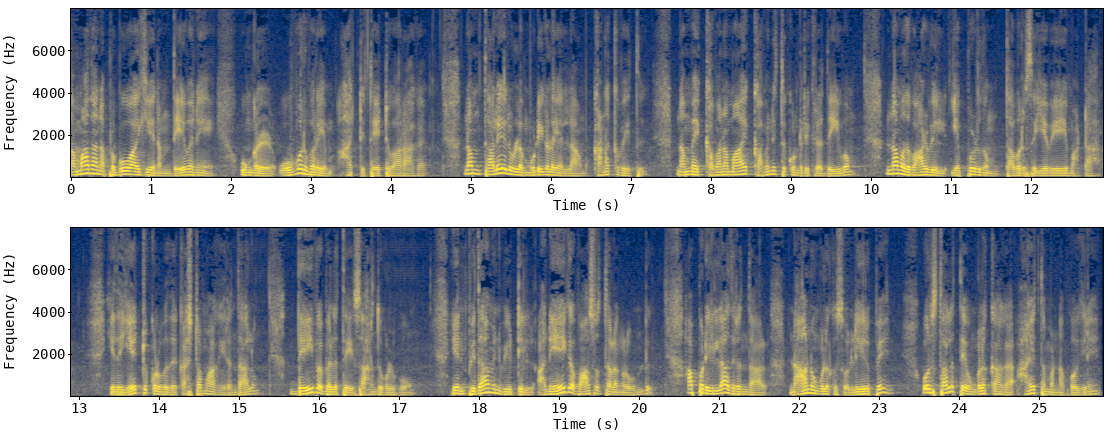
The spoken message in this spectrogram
சமாதான பிரபுவாகிய நம் தேவனே உங்கள் ஒவ்வொருவரையும் ஆற்றி தேற்றுவாராக. நம் தலையில் உள்ள முடிகளை எல்லாம் கணக்கு வைத்து நம்மை கவனமாய் கவனித்து கொண்டிருக்கிற தெய்வம் நமது வாழ்வில் எப்பொழுதும் தவறு செய்யவே மாட்டார். இதை ஏற்றுக்கொள்வது கஷ்டமாக இருந்தாலும் தெய்வ பலத்தை சார்ந்து கொள்வோம். என் பிதாவின் வீட்டில் அநேக வாசஸ்தலங்கள் உண்டு. அப்படி இல்லாதிருந்தால் நான் உங்களுக்கு சொல்லியிருப்பேன். ஒரு ஸ்தலத்தை உங்களுக்காக ஆயத்தம் பண்ண போகிறேன்.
